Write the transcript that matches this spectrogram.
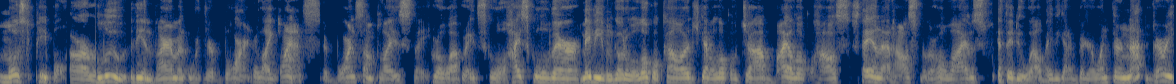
most people are glued to the environment where they're born. They're like plants. They're born someplace, they grow up, grade school, high school there, maybe even go to a local college, get a local job, buy a local house, stay in that house for their whole lives. If they do well, maybe get a bigger one. They're not very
